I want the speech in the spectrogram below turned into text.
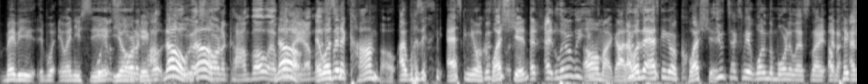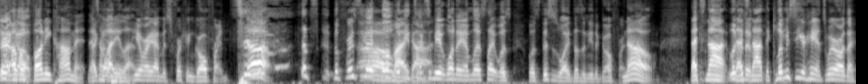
maybe it, when you see it, you'll giggle. com- no, we're no, gonna start a combo at no. 1 a.m. It wasn't a combo. I wasn't asking you a This is- question. And, and literally, you, oh my god, I wasn't asking you a question. You text me at one in the morning last night. a and, picture and I of go, a funny comment I that go, somebody left. Here I am, his freaking girlfriend. No. That's the first thing I Oh, thought when you texted me at 1 a.m. last night was was this is why he doesn't need a girlfriend. No, that's not. Look at that's not the case. Let me see your hands. Where are they?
